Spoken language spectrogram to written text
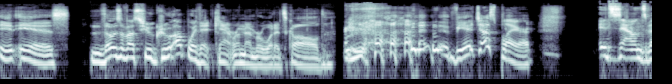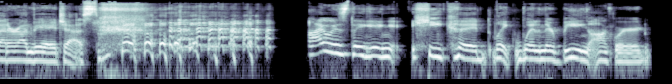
it is. Those of us who grew up with it can't remember what it's called. VHS player. It sounds better on VHS. I was thinking he could, like, when they're being awkward,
